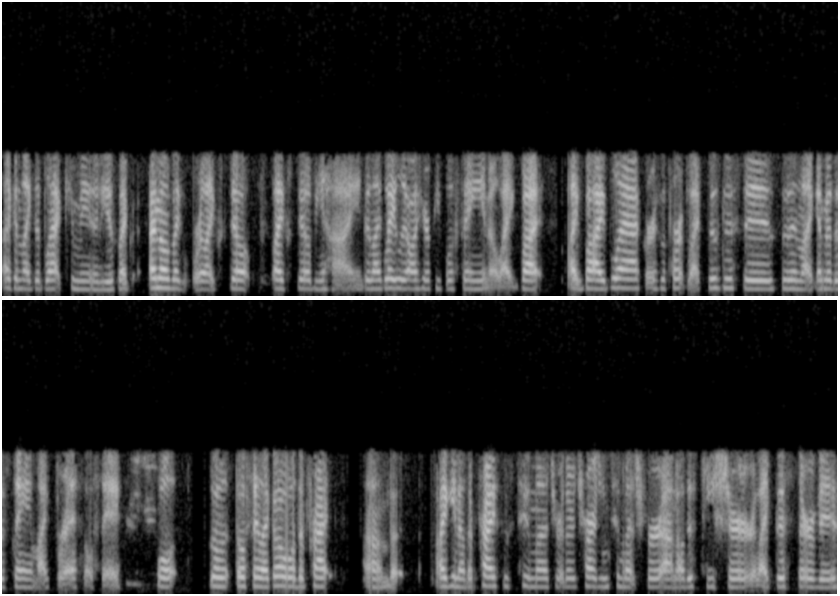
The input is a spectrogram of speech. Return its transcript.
like in like the black community is like I know it's like we're like still like still behind and like lately I'll hear people saying, you know, like buy like buy black or support black businesses and then like under the same like breath they'll say well they'll they'll say like, Oh well the price um the like, you know, the price is too much or they're charging too much for I don't know, this t shirt or like this service.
